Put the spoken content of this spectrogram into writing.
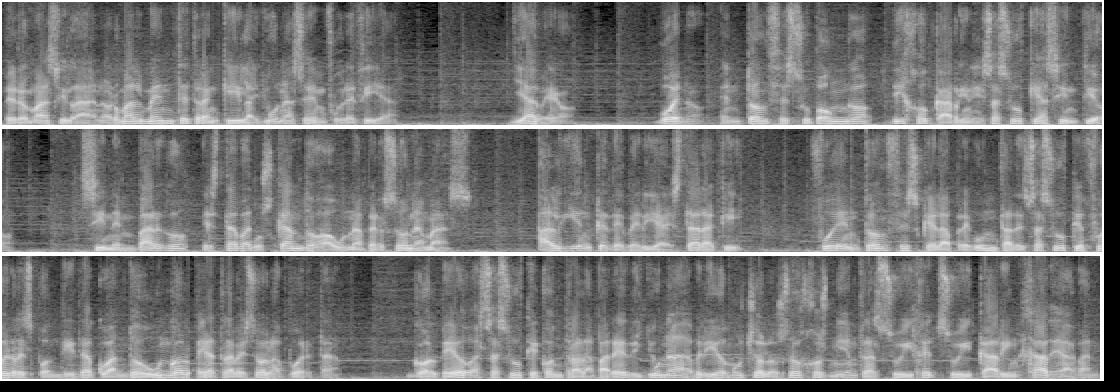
pero más y la anormalmente tranquila Yuna se enfurecía. Ya veo. Bueno, entonces supongo, dijo Karin y Sasuke asintió. Sin embargo, estaba buscando a una persona más. Alguien que debería estar aquí. Fue entonces que la pregunta de Sasuke fue respondida cuando un golpe atravesó la puerta. Golpeó a Sasuke contra la pared y Yuna abrió mucho los ojos mientras Suigetsu y Karin jadeaban.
